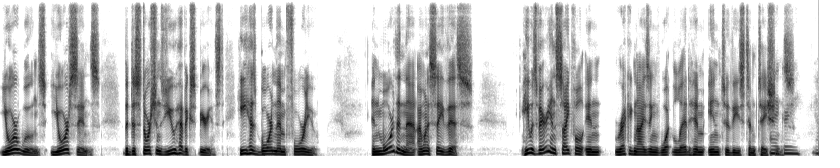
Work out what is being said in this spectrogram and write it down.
your wounds, your sins, the distortions you have experienced. He has borne them for you. And more than that, I want to say this. He was very insightful in recognizing what led him into these temptations. I agree. Yeah.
